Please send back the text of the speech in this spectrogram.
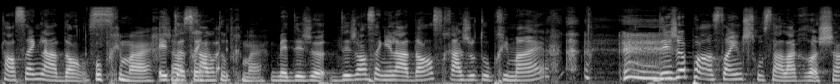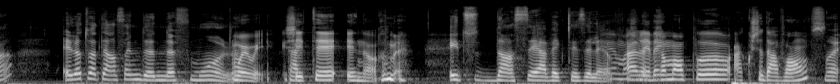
T'enseignes la danse. au primaire, Et je suis t'as enseignante trava- au primaire. Mais déjà, déjà enseigner la danse, rajoute au primaire. déjà pas enceinte, je trouve ça a l'air rochant. Et là, toi, t'es enceinte de neuf mois, là. Oui, oui. J'étais énorme. Et tu dansais avec tes élèves? Moi, je ben, vraiment pas accoucher d'avance. Ouais.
